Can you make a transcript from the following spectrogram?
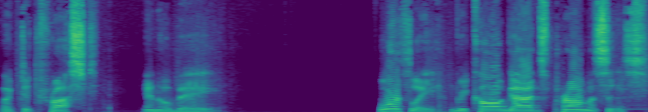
but to trust and obey. Fourthly, recall God's promises.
